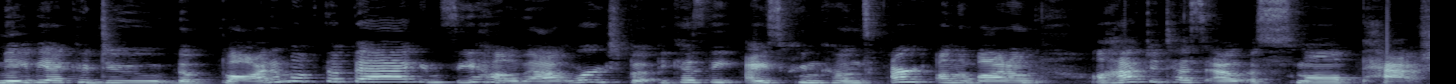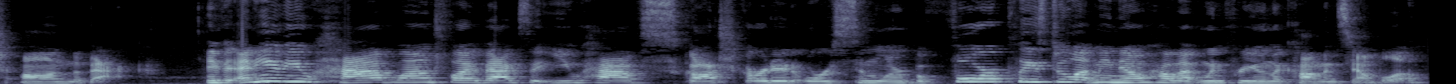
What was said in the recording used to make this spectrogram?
maybe I could do the bottom of the bag and see how that works, but because the ice cream cones aren't on the bottom, I'll have to test out a small patch on the back. If any of you have Loungefly bags that you have scotch guarded or similar before, please do let me know how that went for you in the comments down below.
